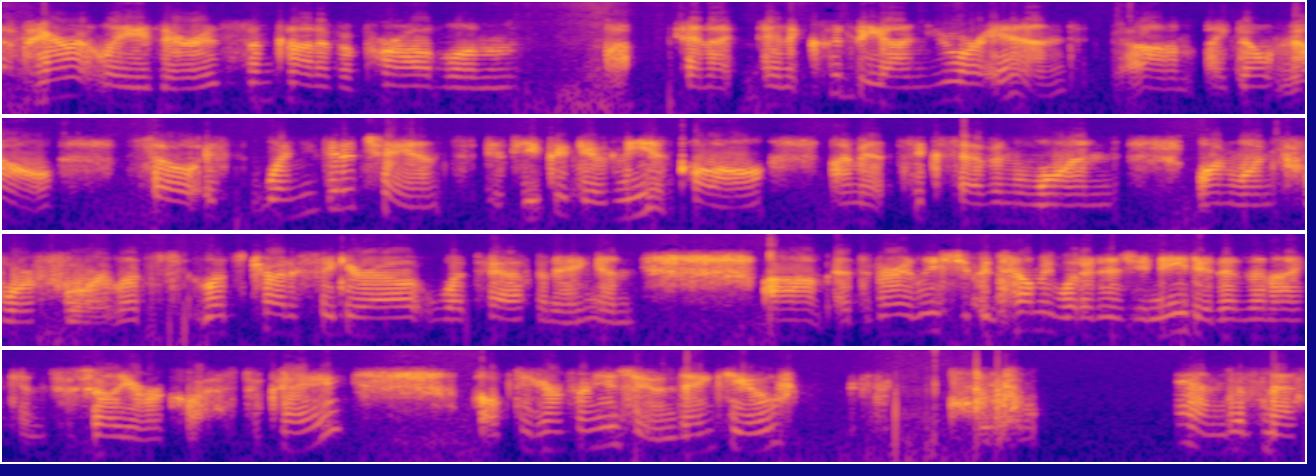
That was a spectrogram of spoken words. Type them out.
apparently, there is some kind of a problem, uh, and I, and it could be on your end. Um, I don't know. You get a chance, if you could give me a call, I'm at six seven one one one four four. Let's let's try to figure out what's happening, and um, at the very least, you can tell me what it is you needed, and then I can fulfill your request. Okay? Hope to hear from you soon. Thank you. End of message.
